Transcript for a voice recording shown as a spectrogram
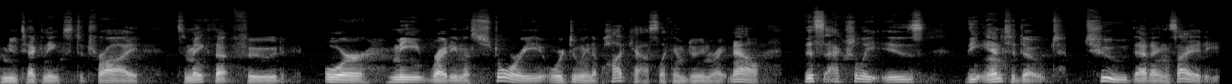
new techniques to try to make that food, or me writing a story or doing a podcast like I'm doing right now, this actually is the antidote to that anxiety.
